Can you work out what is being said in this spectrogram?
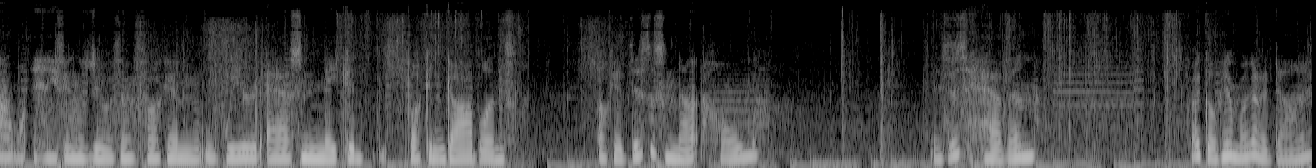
I don't want anything to do with them fucking weird ass naked fucking goblins. Okay, this is not home. Is this heaven? If I go here, am I gonna die?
